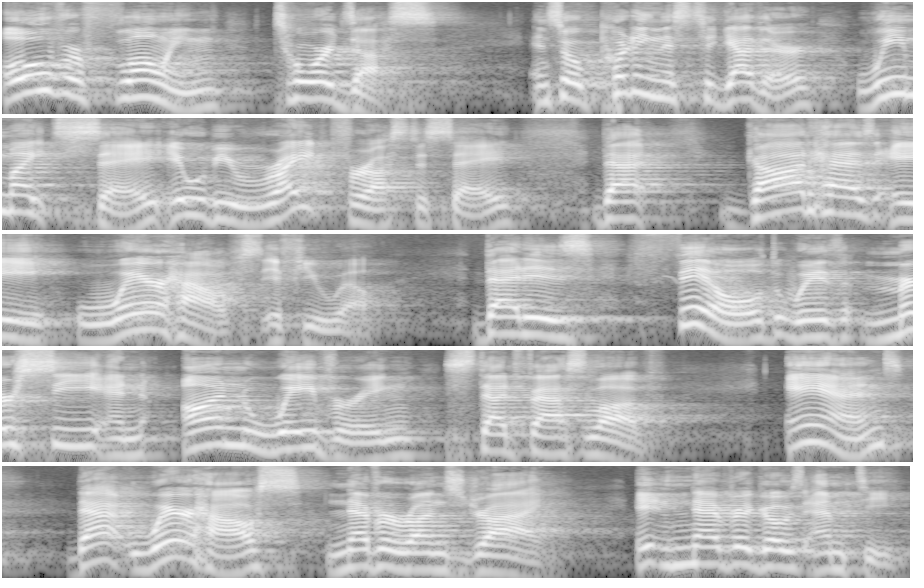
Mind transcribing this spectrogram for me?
overflowing towards us. And so, putting this together, we might say, it would be right for us to say, that God has a warehouse, if you will, that is filled with mercy and unwavering, steadfast love. And that warehouse never runs dry, it never goes empty.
